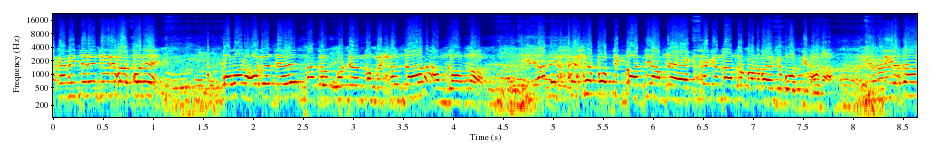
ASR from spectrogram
আগামী দিনে নির্বাচনে প্রমাণ হবে যে নাটক কোটের নমিশন যার, আমরা তার তাদের শেষের প্রতীক বাদ দিয়ে আমরা এক সেকেন্ড আমরা কোনো বাইরে ভোট দিব না। দুই হাজার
